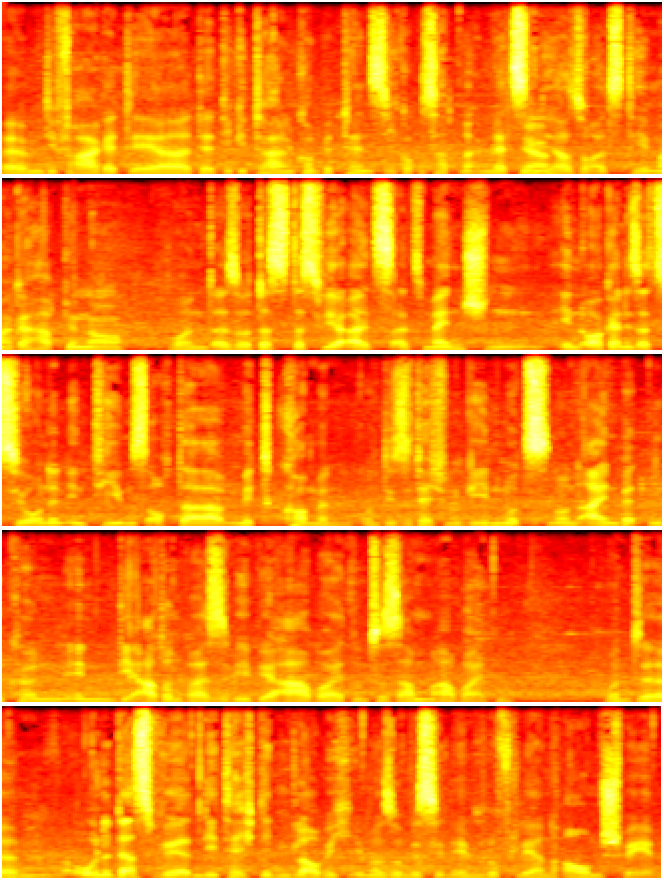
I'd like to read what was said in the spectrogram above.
ähm, die Frage der, der digitalen Kompetenz. Ich glaube, das hat man im letzten ja. Jahr so als Thema gehabt. Genau. Und also, dass, dass wir als, als Menschen in Organisationen, in Teams auch da mitkommen und diese Technologien nutzen und einbetten können in die Art und Weise, wie wir arbeiten und zusammenarbeiten. Und ähm, ohne das werden die Techniken, glaube ich, immer so ein bisschen im luftleeren Raum schweben.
